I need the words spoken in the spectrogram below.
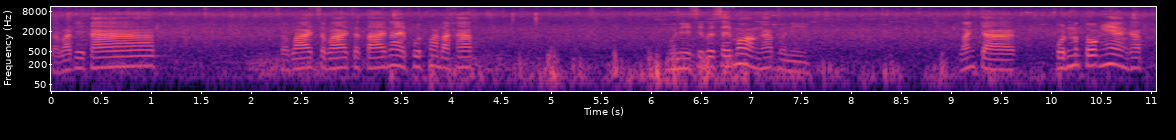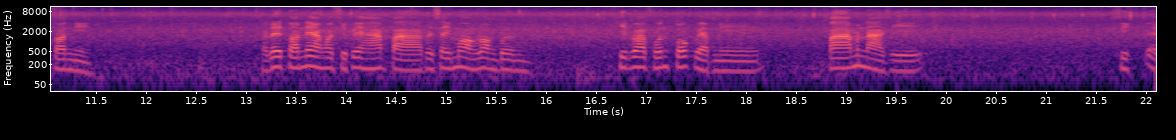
สวัสดีครับ สบายสบายจะตายน่ายพุทธมาแล้วครับ มือนี้สิไปใส่หม่องครับ มือนี้ หลังจากฝนมันตกแห้งครับ ตอนนี้ก็เลยตอนแรกว่าสิไปหาปลาไปใส่หม่องล่องเบิงคิดว่าฝนตกแบบนี้ปลามันน่าสิสิเอ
